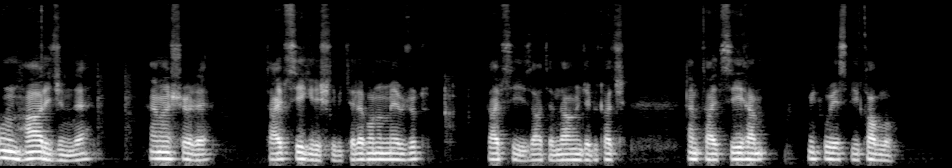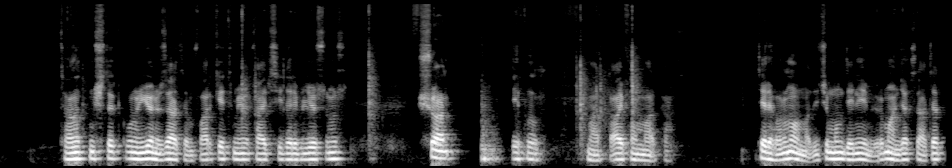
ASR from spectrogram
Onun haricinde hemen şöyle Type-C girişli bir telefonum mevcut. Type-C'yi zaten daha önce birkaç hem Type-C hem micro USB kablo tanıtmıştık. Bunun yönü zaten fark etmiyor. Type-C'leri biliyorsunuz. Şu an Apple marka, iPhone marka telefonum olmadığı için bunu deneyemiyorum. Ancak zaten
